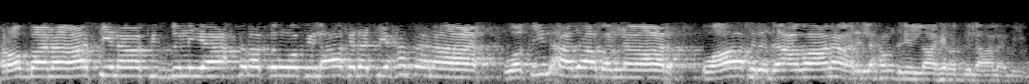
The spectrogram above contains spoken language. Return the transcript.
ربنا آتنا في الدنيا حسنة وفي الآخرة حسنة وقنا عذاب النار. وآخر دعوانا الحمد لله رب العالمين.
